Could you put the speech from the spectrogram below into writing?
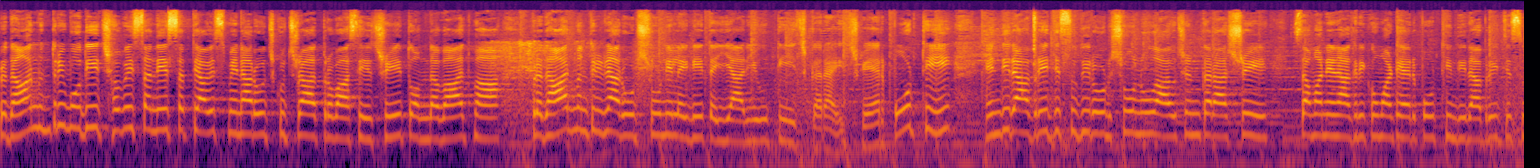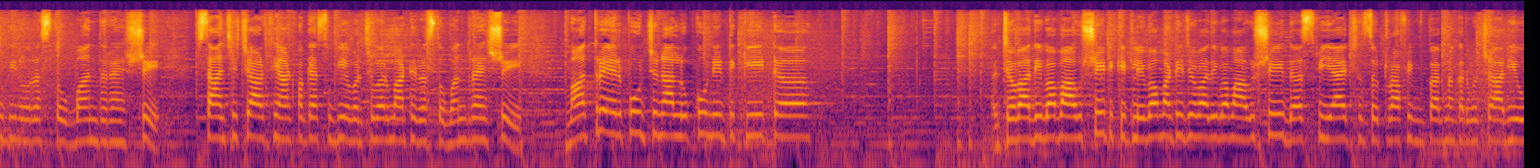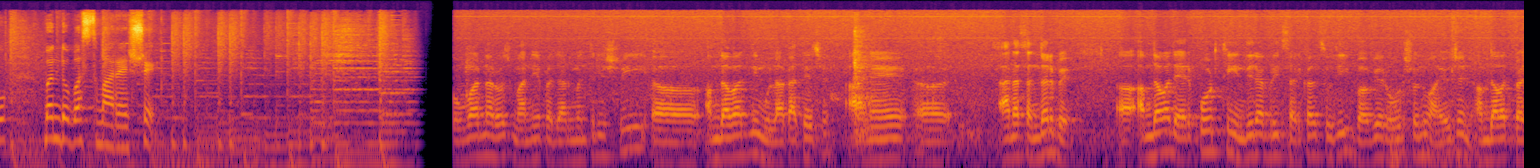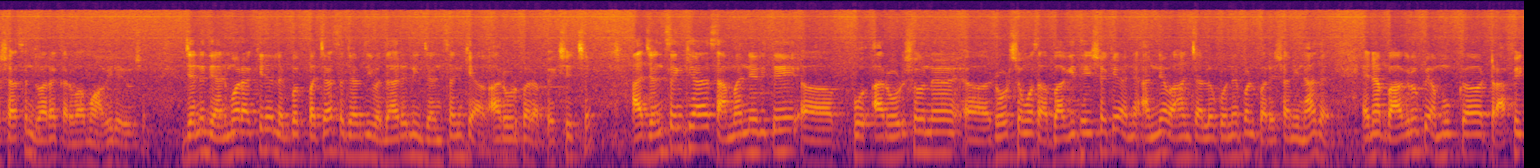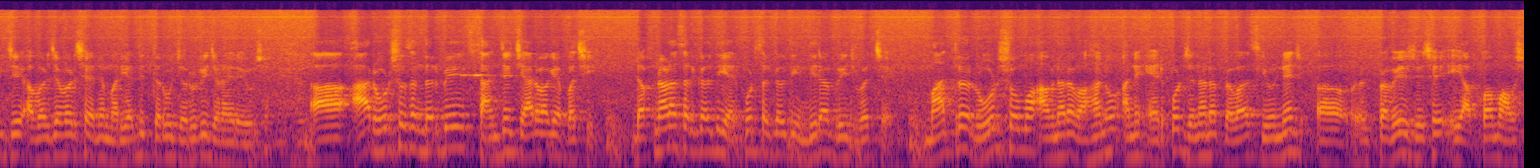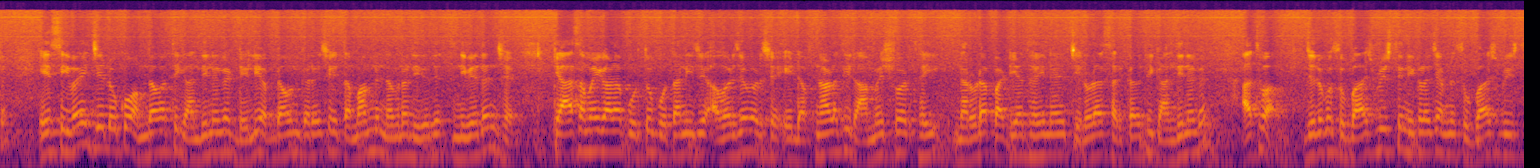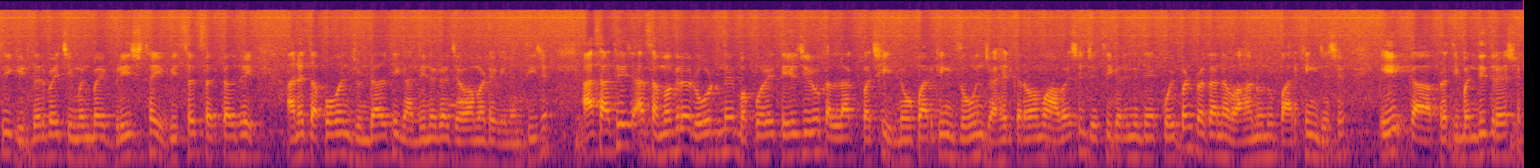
પ્રધાનમંત્રી મોદી છવ્વીસ અને સત્યાવીસ મેના રોજ ગુજરાત પ્રવાસે છે. તો અમદાવાદમાં પ્રધાનમંત્રીના રોડ શોને લઈને તૈયારીઓ તેજ કરાઈ છે. એરપોર્ટથી ઇન્દિરા બ્રિજ સુધી રોડ શોનું આયોજન કરાશે. સામાન્ય નાગરિકો માટે એરપોર્ટથી ઇન્દિરા બ્રિજ સુધીનો રસ્તો બંધ રહેશે. સાંજે ચારથી આઠ વાગ્યા સુધી અવરજવર માટે રસ્તો બંધ રહેશે. માત્ર એરપોર્ટ જના લોકોને ટિકિટ જવા દેવામાં આવશે, ટિકિટ લેવા માટે જવા દેવામાં આવશે. દસ પીઆઈ, છસો ટ્રાફિક વિભાગના કર્મચારીઓ બંદોબસ્તમાં રહેશે. સોમવારના રોજ માનનીય પ્રધાનમંત્રી શ્રી અમદાવાદની મુલાકાતે છે. અને આના સંદર્ભે અમદાવાદ એરપોર્ટથી ઇન્દિરા બ્રિજ સર્કલ સુધી ભવ્ય રોડ શોનું આયોજન અમદાવાદ પ્રશાસન દ્વારા કરવામાં આવી રહ્યું છે, જેને ધ્યાનમાં રાખીને લગભગ પચાસ હજારથી વધારેની જનસંખ્યા આ રોડ પર અપેક્ષિત છે. આ જનસંખ્યા સામાન્ય રીતે આ રોડ શોને રોડ શોમાં સહભાગી થઈ શકે અને અન્ય વાહન ચાલકોને પણ પરેશાની ના થાય. એના ભાગરૂપે અમુક ટ્રાફિક જે અવરજવર છે એને મર્યાદિત કરવું જરૂરી જણાઈ રહ્યું છે. આ રોડ શો સંદર્ભે સાંજે ચાર વાગ્યા પછી ડફનાળા સર્કલથી, એરપોર્ટ સર્કલથી ઇન્દિરા બ્રિજ વચ્ચે માત્ર રોડ શોમાં આવનારા વાહનો અને એરપોર્ટ જનારા પ્રવાસીઓને જ પ્રવેશ જે છે એ આપવામાં આવશે. એ સિવાય જે લોકો અમદાવાદથી ગાંધીનગર ડેલી અપડાઉન કરે છે એ તમામને નમ્ર નિવેદન- છે કે આ સમયગાળા પૂરતું પોતાની જે અવરજવર છે એ ડફનાળાથી રામેશ્વર થઈ, નરોડા પાટિયા થઈને ચિરોડા સર્કલથી ગાંધીનગર અથવા જે લોકો સુભાષ બ્રિજથી નીકળે છે એમને સુભાષ બ્રિજથી ગિરધરભાઈ ચિમનભાઈ બ્રિજ થઈ, વિસદ સર્કલ થઈ અને તપોવન જુંડાલથી ગાંધીનગર જવા માટે વિનંતી છે. આ સાથે જ આ સમગ્ર રોડને બપોરે તેર જીરો કલાક પછી નો પાર્કિંગ ઝોન જાહેર કરવામાં આવે છે, જેથી કરીને ત્યાં કોઈપણ પ્રકારના વાહનોનું પાર્કિંગ જે છે એ પ્રતિબંધિત રહેશે.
